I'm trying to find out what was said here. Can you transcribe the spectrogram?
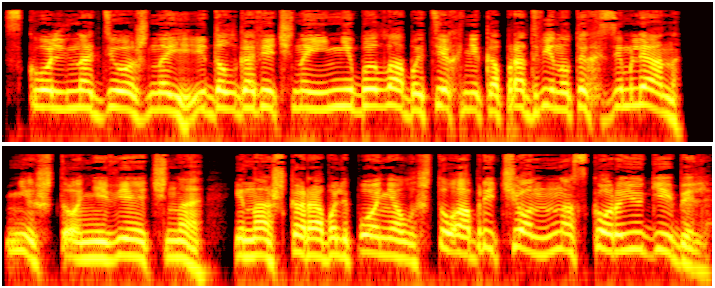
Сколь надежной и долговечной не была бы техника продвинутых землян, ничто не вечно, и наш корабль понял, что обречен на скорую гибель.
